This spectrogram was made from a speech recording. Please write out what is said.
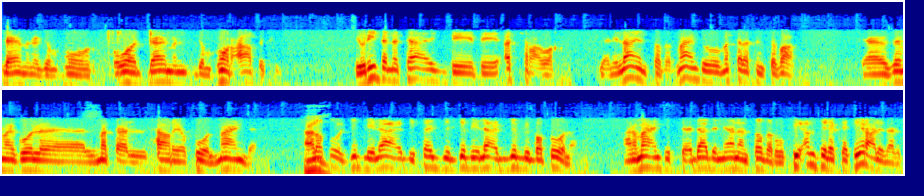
دائما الجمهور هو دائما جمهور عاطفي. يريد النتائج بأسرع وقت. يعني لا ينتظر ما عنده مسألة انتظار. يعني زي ما يقول المثل الحار يطول ما عنده. على طول جيب لي لاعب يسجل جيب لي لاعب جيب لي بطولة. أنا ما عندي استعداد إني أنا أنتظر. وفي أمثلة كثيرة على ذلك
